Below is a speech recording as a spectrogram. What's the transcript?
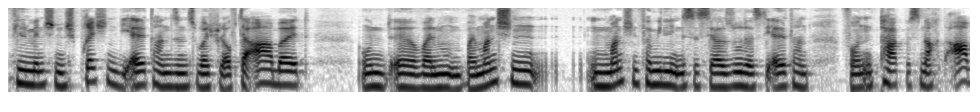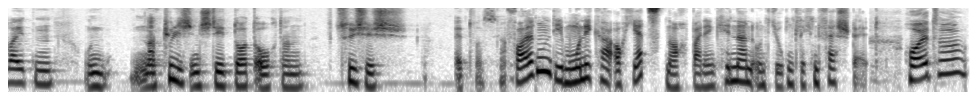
vielen Menschen sprechen. Die Eltern sind zum Beispiel auf der Arbeit. Und äh, weil bei manchen, in manchen Familien ist es ja so, dass die Eltern von Tag bis Nacht arbeiten und natürlich entsteht dort auch dann psychisch etwas. Ja. Folgen, die Monika auch jetzt noch bei den Kindern und Jugendlichen feststellt. Heute,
